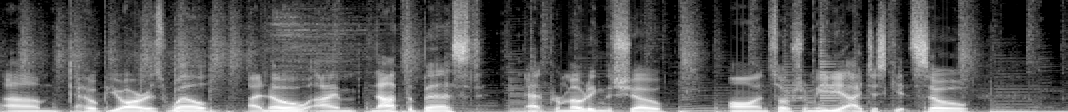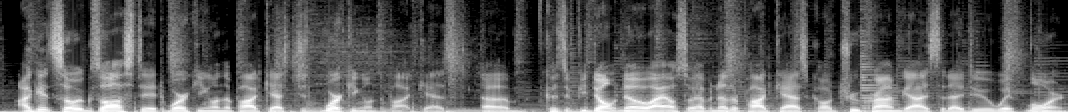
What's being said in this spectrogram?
um, I hope you are as well. I know I'm not the best at promoting the show on social media. I just get so I get so exhausted working on the podcast, just working on the podcast. Because um, if you don't know, I also have another podcast called True Crime Guys that I do with Lorne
